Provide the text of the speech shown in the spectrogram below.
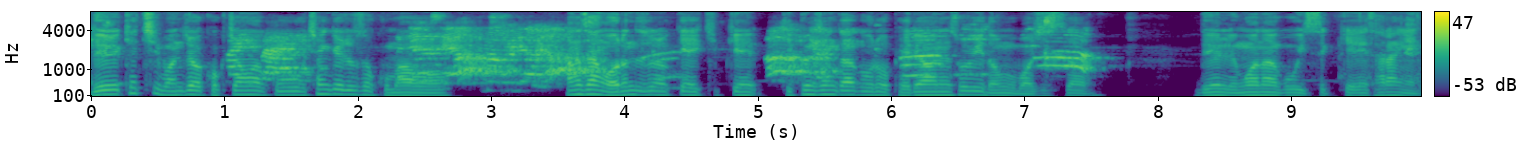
늘 캐치 먼저 걱정하고 챙겨줘서 고마워. 항상 어른들께 깊게 깊은 생각으로 배려하는 소희 너무 멋있어. 늘 응원하고 있을게 사랑해.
